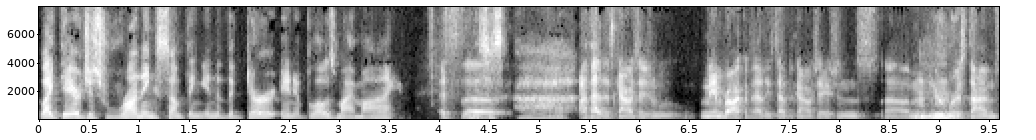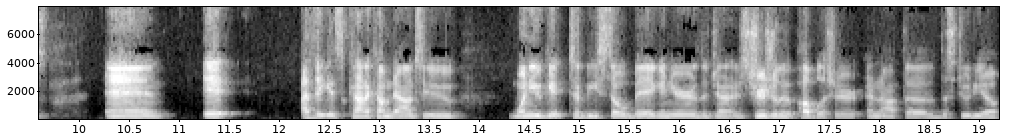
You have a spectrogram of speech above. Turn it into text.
Like, they're just running something into the dirt, and it blows my mind. It's the. It's just, ah. I've had this conversation. Me and Brock have had these type of conversations uh, mm-hmm. numerous times, and it. I think it's kind of come down to when you get to be so big, and you're the. It's usually the publisher and not the the studio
